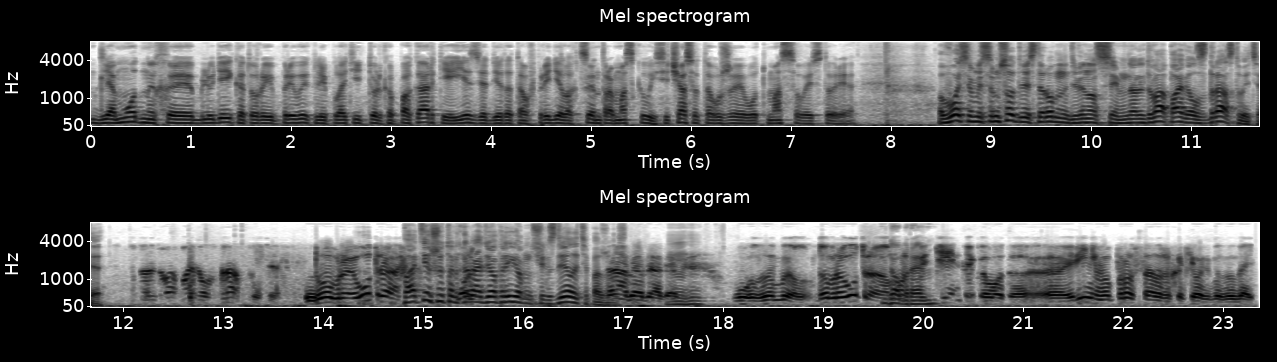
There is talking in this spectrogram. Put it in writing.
для модных э, людей, которые привыкли платить только по карте и ездят где-то там в пределах центра Москвы. Сейчас это уже вот массовая история. 8 800 200 ровно 9702. Павел, здравствуйте. Павел, здравствуйте. Доброе утро. Потише только Может... радиоприемничек сделайте, пожалуйста. Да, да, да. да. Угу. О, забыл. Доброе утро. Доброе. Может быть, день для кого-то. Э, Ирине вопрос сразу же хотелось бы задать.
